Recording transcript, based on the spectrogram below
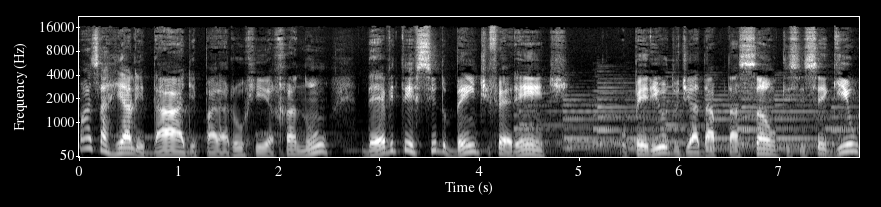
Mas a realidade para Ruhia Hanum deve ter sido bem diferente. O período de adaptação que se seguiu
